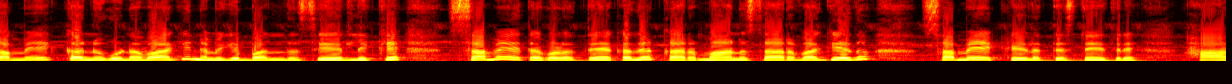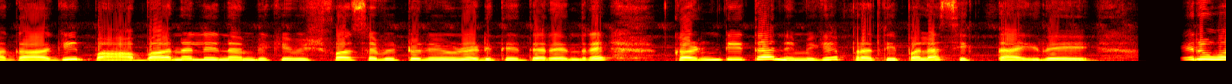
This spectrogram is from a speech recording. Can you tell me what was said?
ಸಮಯಕ್ಕೆ ಅನುಗುಣವಾಗಿ ನಮಗೆ ಬಂದು ಸೇರಲಿಕ್ಕೆ ಸಮಯ ತಗೊಳುತ್ತೆ. ಯಾಕಂದರೆ ಕರ್ಮಾನುಸಾರವಾಗಿ ಅದು ಸಮಯ ಕೇಳುತ್ತೆ ಸ್ನೇಹಿತರೆ. ಹಾಗಾಗಿ ಬಾಬಾನಲ್ಲಿ ನಂಬಿಕೆ ವಿಶ್ವಾಸವಿಟ್ಟು ನೀವು ನಡೀತಿದ್ದಾರೆ ಅಂದರೆ ಖಂಡಿತ ನಿಮಗೆ ಪ್ರತಿಫಲ ಸಿಗ್ತಾ ಇದೆ. ಇರುವ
